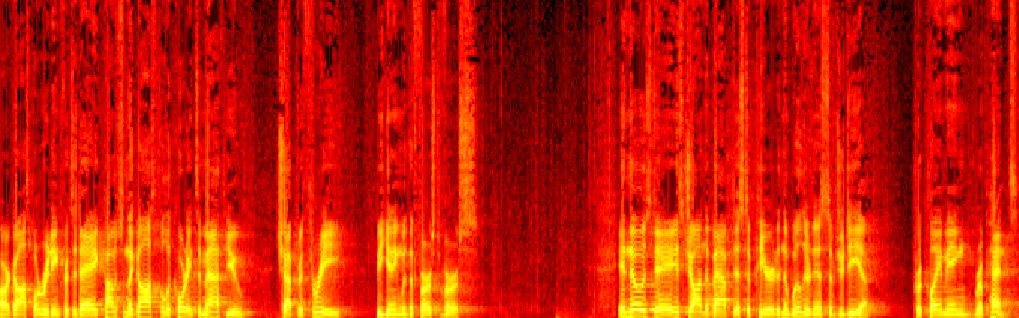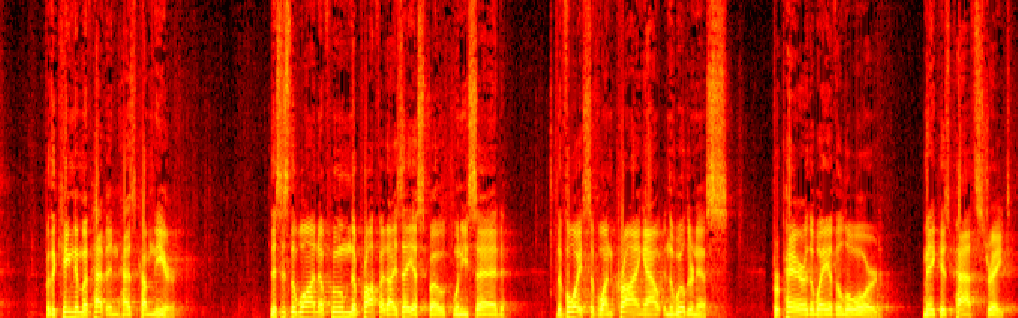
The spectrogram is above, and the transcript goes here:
Our gospel reading for today comes from the gospel according to Matthew, chapter 3, beginning with the first verse. In those days, John the Baptist appeared in the wilderness of Judea, proclaiming, Repent, for the kingdom of heaven has come near. This is the one of whom the prophet Isaiah spoke when he said, The voice of one crying out in the wilderness, Prepare the way of the Lord, make his path straight.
